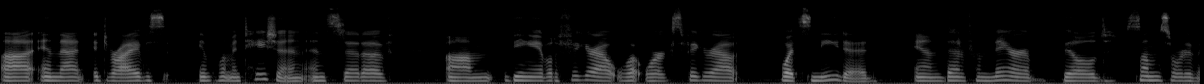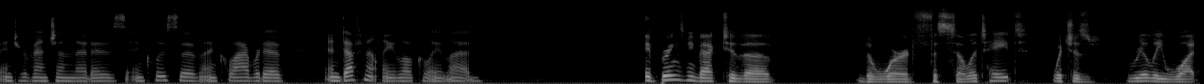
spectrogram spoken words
uh, and that it drives implementation instead of um, being able to figure out what works, figure out what's needed, and then from there build some sort of intervention that is inclusive and collaborative and definitely locally led. It brings me back to the the word facilitate, which is really what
